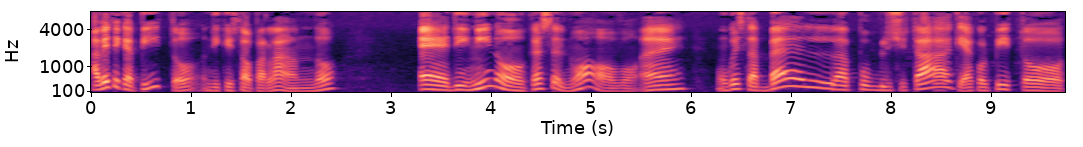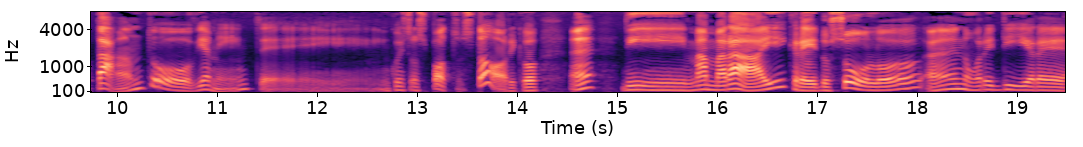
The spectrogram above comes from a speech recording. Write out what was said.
Avete capito di chi sto parlando? È di Nino Castelnuovo, eh? Con questa bella pubblicità che ha colpito tanto, ovviamente, in questo spot storico, eh? Di Mamma Rai, credo solo, eh? Non vorrei dire,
